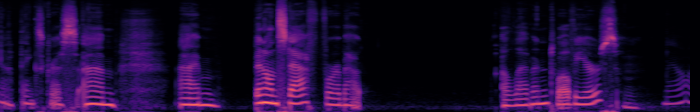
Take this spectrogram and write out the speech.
Yeah, thanks, Chris. Um, I've been on staff for about 11, 12 years Hmm. now.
